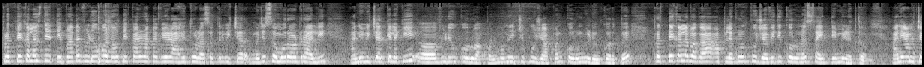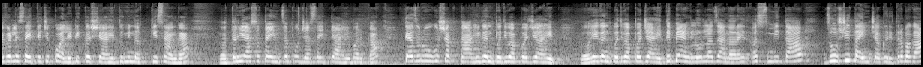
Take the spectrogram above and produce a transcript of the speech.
प्रत्येकालाच देते पण आता व्हिडिओ बनवते कारण आता वेळ आहे थोडासा तर विचार म्हणजे समोर ऑर्डर आली आणि विचार केला की व्हिडिओ करू आपण. म्हणून ह्याची पूजा आपण करून व्हिडिओ करतोय. प्रत्येकाला बघा आपल्याकडून पूजाविधी करूनच साहित्य मिळतं. आणि आमच्याकडल्या साहित्याची क्वालिटी कशी आहे तुम्ही नक्की सांगा. तर हे असं ताईंचं पूजा साहित्य आहे बरं का. त्याचवर बघू शकता हे गणपती बाप्पा जे आहेत हे गणपती बाप्पा जे आहेत ते बँगलोरला जाणार आहेत. अस्मिता जोशी ताईंच्या घरी. तर बघा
